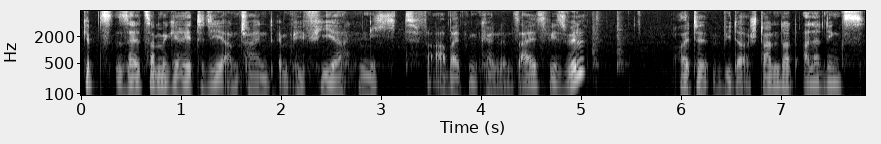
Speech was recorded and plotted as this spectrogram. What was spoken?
gibt es seltsame Geräte, die anscheinend MP4 nicht verarbeiten können. Sei es wie es will. Heute wieder Standard, allerdings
